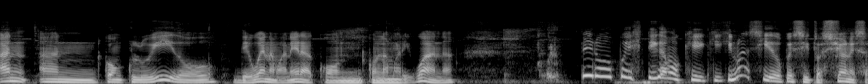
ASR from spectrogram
han, han concluido de buena manera con, con la marihuana. Pero pues digamos que, que, que no han sido pues situaciones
